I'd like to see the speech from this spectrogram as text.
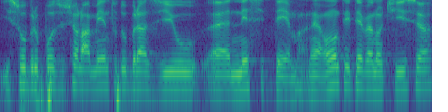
e sobre o posicionamento do Brasil eh, nesse tema. Né? Ontem teve a notícia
